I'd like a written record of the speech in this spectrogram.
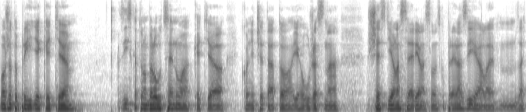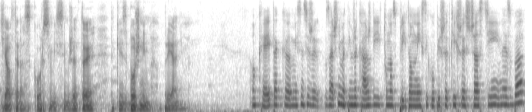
možno to príde, keď získa tú Nobelovú cenu a keď konečne táto jeho úžasná šesťdielna séria na Slovensku prerazí, ale mm, zatiaľ teraz skôr si myslím, že to je takým zbožným prianím. OK, tak uh, myslím si, že začneme tým, že každý tu nás prítomných si kúpi všetkých šesť častí Nesba,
